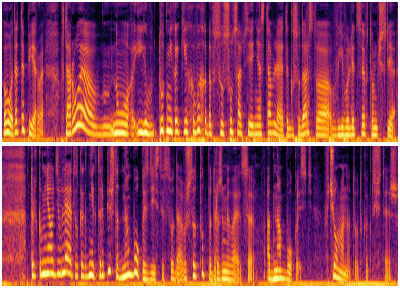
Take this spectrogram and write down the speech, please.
Вот, это первое. Второе, ну, и тут никаких выходов суд совсем не оставляет, и государство в его лице в том числе. Только меня удивляет, вот как некоторые пишут, однобокость действий суда. Что тут подразумевается? Однобокость. В чем она тут, как ты считаешь?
